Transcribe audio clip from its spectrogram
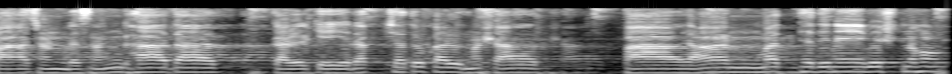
पाषण्डसङ्घातात् कल्के रक्षतु कल्मषात्। पायान्मध्यदिने विष्णुः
